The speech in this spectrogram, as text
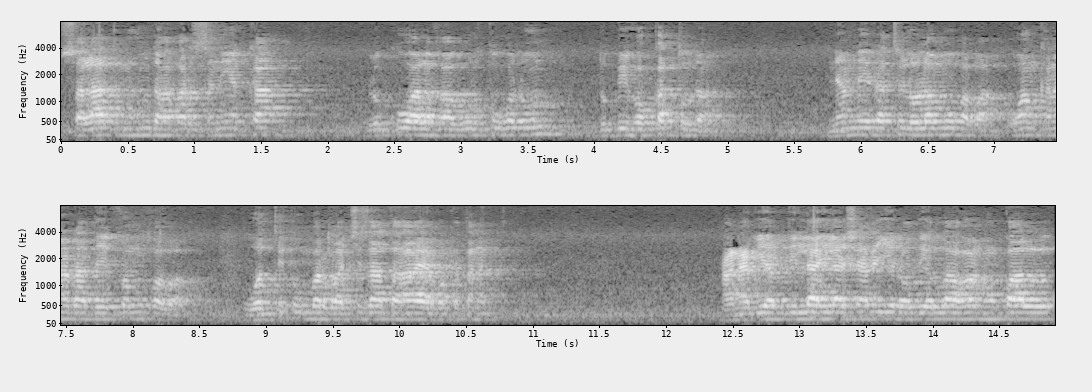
صلاة محمد فرسنية ركوع لفاغورتو ودون دبي فقطو دا نمني رت لولمو قبا وان كان را ديفمو قبا ولتي تنبر باچسا تهايا وقتنك عن أبي عبد الله الأشعري رضي الله عنه قال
